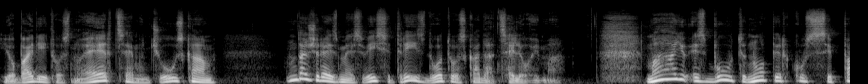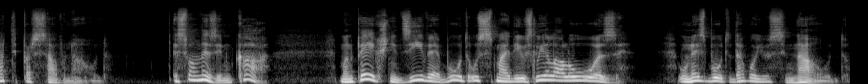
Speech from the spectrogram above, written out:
jo baidītos no ērcēm un čūskām, un dažreiz mēs visi trīs dotos kādā ceļojumā. Māju es būtu nopirkusi pati par savu naudu. Es vēl nezinu, kā. Man pēkšņi dzīvē būtu uzsmaidījusi lielā loze, un es būtu dabūjusi naudu.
